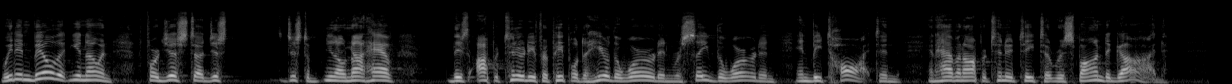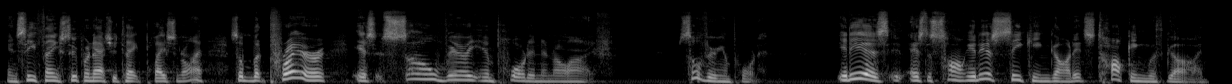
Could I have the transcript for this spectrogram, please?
We didn't build it, you know, and for just, uh, just, just to, you know, not have this opportunity for people to hear the word and receive the word and, and be taught and, and have an opportunity to respond to God and see things supernaturally take place in our life. So, but prayer is so very important in our life. So very important. It is, as the song, it is seeking God, it's talking with God.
